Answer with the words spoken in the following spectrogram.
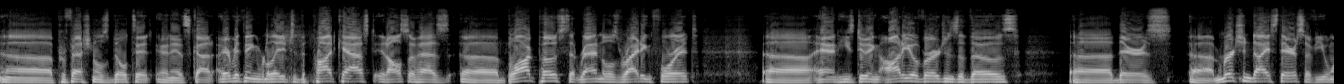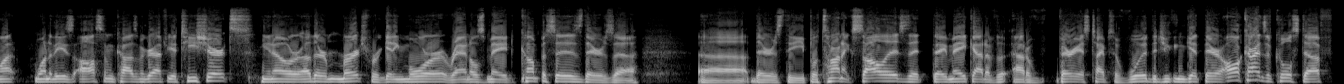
Uh, professionals built it, and it's got everything related to the podcast. It also has uh, blog posts that Randall is writing for it, uh, and he's doing audio versions of those. Uh, there's uh, merchandise there, so if you want one of these awesome Kosmographia T-shirts, you know, or other merch, we're getting more. Randall's made compasses. There's uh, uh, there's the platonic solids that they make out of out of various types of wood that you can get there. All kinds of cool stuff.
